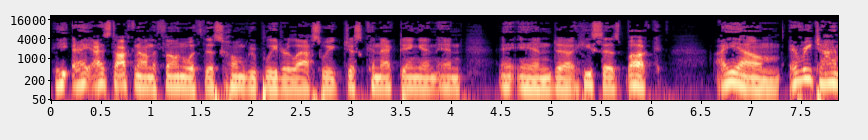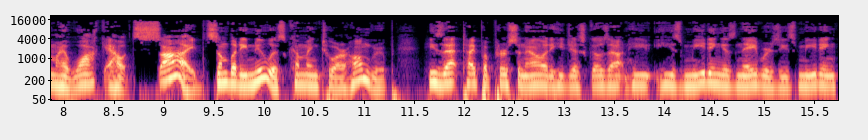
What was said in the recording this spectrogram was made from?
he, I, was talking on the phone with this home group leader last week, just connecting, and and and uh, he says, Buc. I um every time I walk outside, somebody new is coming to our home group. He's that type of personality. He just goes out and he he's meeting his neighbors. He's meeting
